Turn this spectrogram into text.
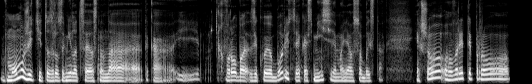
в моєму житті, то зрозуміло, це основна е, така і хвороба, з якою я борюсь, це якась місія моя особиста. Якщо говорити про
